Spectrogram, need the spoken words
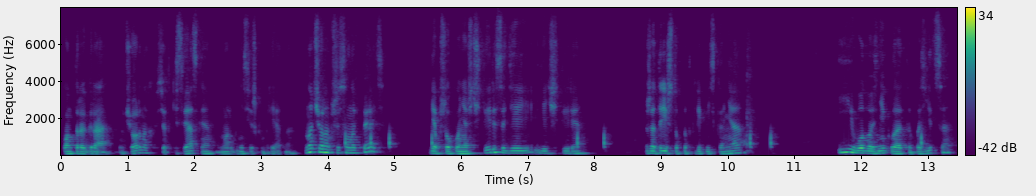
контр-игра у черных, все-таки связка, может быть, не слишком приятно. Но черным пришли слон F5, я пошел конь H4 с идеей E4, G3, чтобы подкрепить коня. И вот возникла эта позиция.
